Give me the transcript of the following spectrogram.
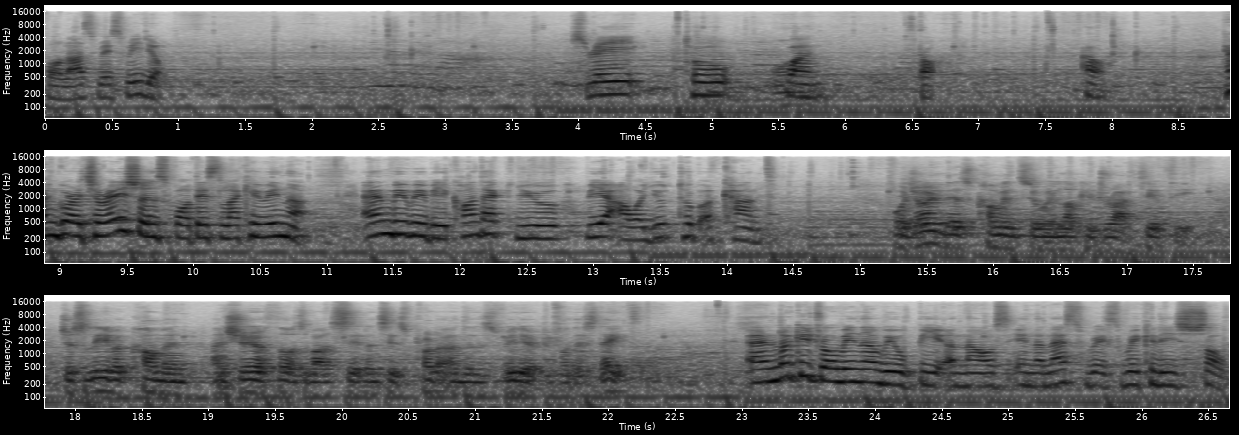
for last week's video. Three, two, one, stop. Oh. Congratulations for this lucky winner. And we will be contact you via our YouTube account. For joining this comment to a lucky draw activity, just leave a comment and share your thoughts about Seeed and Seeed's product under this video before this date. And lucky draw winner will be announced in the next week's weekly show.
